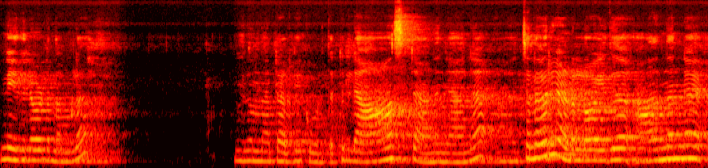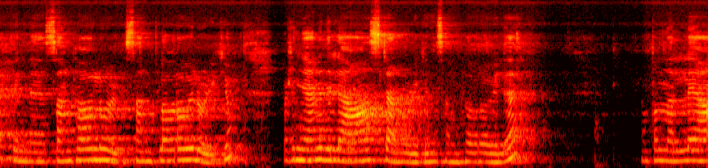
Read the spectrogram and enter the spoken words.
ഇനി ഇതിലോട്ട് നമ്മൾ ഇത് നന്നായിട്ട് ഇളക്കി കൊടുത്തിട്ട് ലാസ്റ്റാണ് ഞാൻ ചിലവർ കണ്ടല്ലോ ഇത് ആദ്യം തന്നെ പിന്നെ സൺഫ്ലവർ സൺഫ്ലവർ ഓയിൽ ഒഴിക്കും. പക്ഷെ ഞാനിത് ലാസ്റ്റാണ് ഒഴിക്കുന്നത് സൺഫ്ലവർ ഓയിൽ അപ്പം നല്ല ആ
